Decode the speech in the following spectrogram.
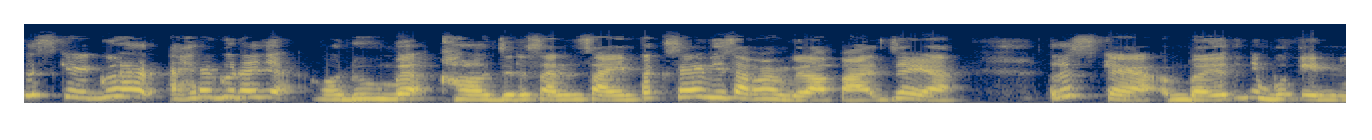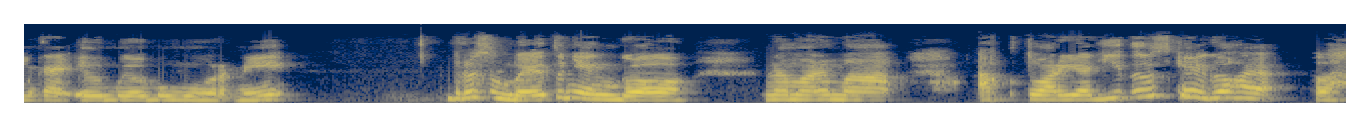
Terus kayak gue akhirnya gue nanya waduh mbak kalau jurusan saintek saya bisa ngambil apa aja ya? Terus kayak mbak itu nyebutin kayak ilmu-ilmu murni terus mbaknya tuh nyenggol nama-nama aktuaria gitu terus kayak gue kayak lah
